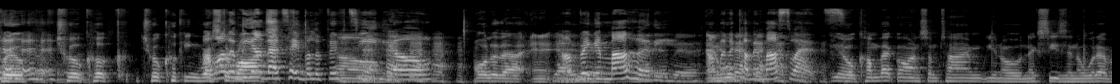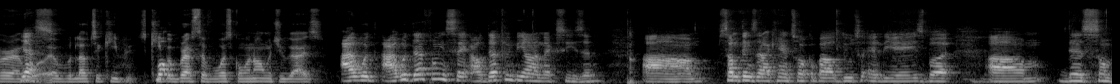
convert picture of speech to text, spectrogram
Trill Trill Cook Trill Cooking Restaurant. I want to be on that table of fifteen, um, yo. All of that, and, yeah, I'm bringing Yeah. my hoodie. yeah. I'm gonna we'll- come in my sweats. you know come back on sometime you know next season or whatever Yes. we'll, I would love to keep keep Well- abreast of what's going on with you guys I would I would definitely say I'll definitely be on next season. Um, some things that I can't talk about due to NDAs, but um, there's some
